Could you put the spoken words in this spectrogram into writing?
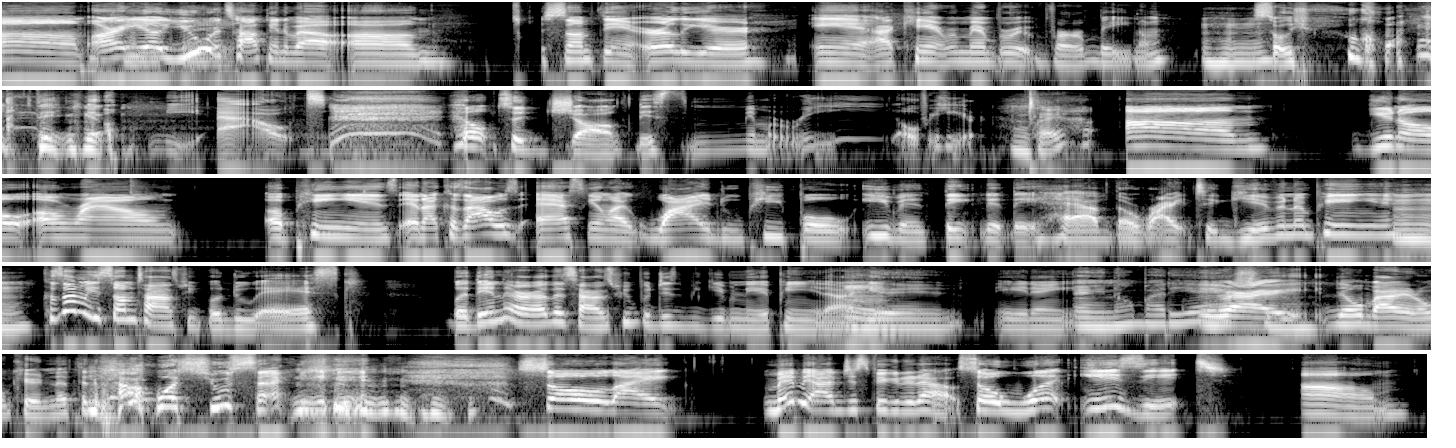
um, Ariel, you were talking about um something earlier, and I can't remember it verbatim. Mm-hmm. So you going to help me out, help to jog this memory over here. Okay. um you know around opinions and I because I, was asking like why do people even think that they have the right to give an opinion mm-hmm. because i mean sometimes people do ask but then there are other times people just be giving their opinion out mm. here and it ain't Ain't nobody else. right nobody don't care nothing about what you saying so like maybe i just figured it out so what is it um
